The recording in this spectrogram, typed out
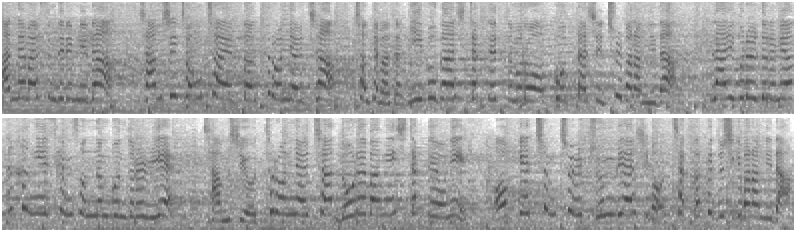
안내 말씀드립니다. 잠시 정차했던 트롯 열차 천태만상 2부가 시작됐으므로 곧 다시 출발합니다. 라이브를 들으면 흥이 샘솟는 분들을 위해 잠시 후 트롯 열차 노래방이 시작되오니 어깨 춤출 준비하시고 착석해 주시기 바랍니다.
